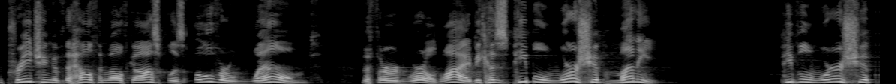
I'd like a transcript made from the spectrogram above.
The preaching of the health and wealth gospel has overwhelmed the third world. Why? Because people worship money. People worship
